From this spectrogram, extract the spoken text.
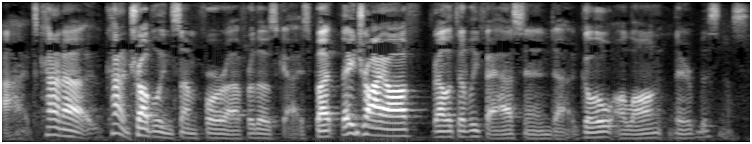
uh, it's kind of kind of troubling some for uh, for those guys. But they dry off relatively fast and uh, go along their business.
